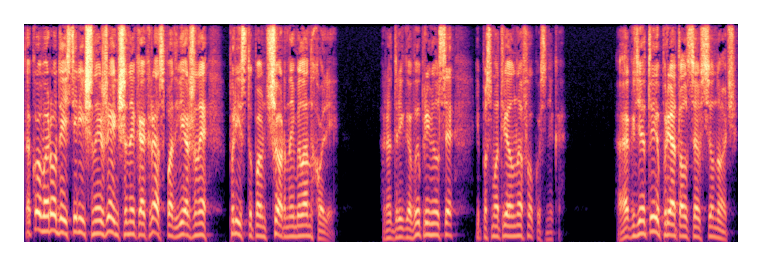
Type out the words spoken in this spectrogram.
Такого рода истеричные женщины как раз подвержены приступам черной меланхолии». Родриго выпрямился и посмотрел на фокусника. «А где ты прятался всю ночь?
